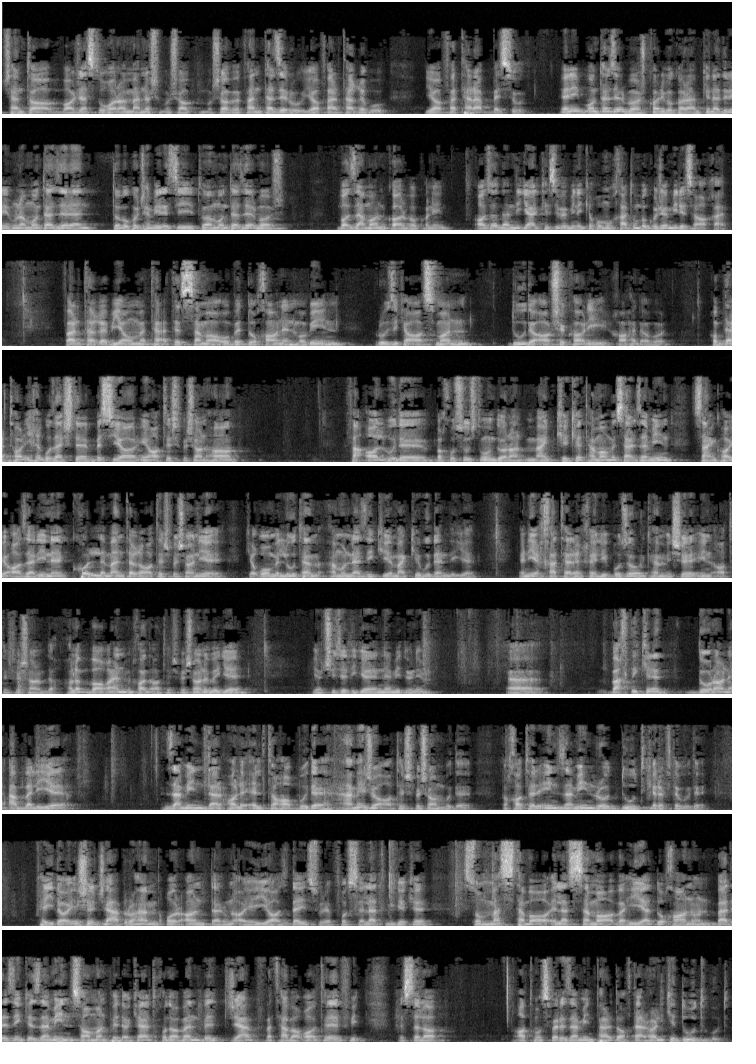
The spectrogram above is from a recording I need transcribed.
چند تا واجه تو قرآن معناش مشابه, فنتظر رو یا فرتقبو یا فترب بسود یعنی منتظر باش کاری به کارم که نداریم اونا منتظرن تو به کجا می‌رسی؟ تو هم منتظر باش. با زمان کار بکنین. آزادن دیگر کسی ببینه که خب اون خطون به کجا می‌رسه آخر. فرتق بیوم تحت السماء به دخان مبین. روزی که آسمان دود آشکاری خواهد آورد. خب در تاریخ گذشته بسیار این آتش ها فعال بوده به خصوص تو اون دوران. مکه که تمام سرزمین سنگ های آذرین کل منطقه آتش فشانیه که قوم لوط هم همون نزدیکی مکه بودن دیگه. یعنی خطر خیلی بزرگ هم میشه این آتش فشان بده. حالا واقعا می‌خواد آتش فشان بگه یا چیز دیگه نمی‌دونیم. وقتی که دوران اولیه زمین در حال التهاب بوده همه جا آتش فشان بوده. به خاطر این زمین رو دود گرفته بوده. پیدایش جبر رو هم قرآن در اون آیه 11 سوره فصلت میگه که ثم استوا الى السماء و هی دخانون. بعد از اینکه زمین سامان پیدا کرد خداوند به جو و طبقات فی اصطلاح اتمسفر زمین پرداخت در حالی که دود بود.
